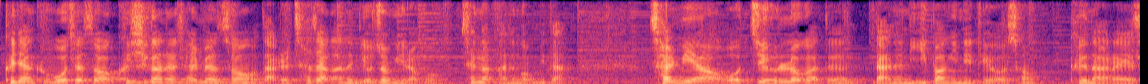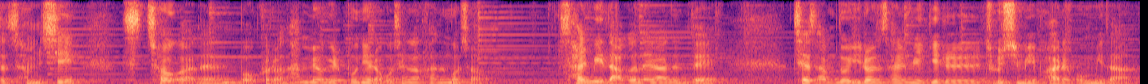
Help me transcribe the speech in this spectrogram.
그냥 그곳에서 그 시간을 살면서 나를 찾아가는 여정이라고 생각하는 겁니다. 삶이야 어찌 흘러가든 나는 이방인이 되어서 그 나라에서 잠시 스쳐가는 뭐 그런 한 명일 뿐이라고 생각하는 거죠. 삶이 나그네라는데 제 삶도 이런 삶이기를 조심히 바래봅니다.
